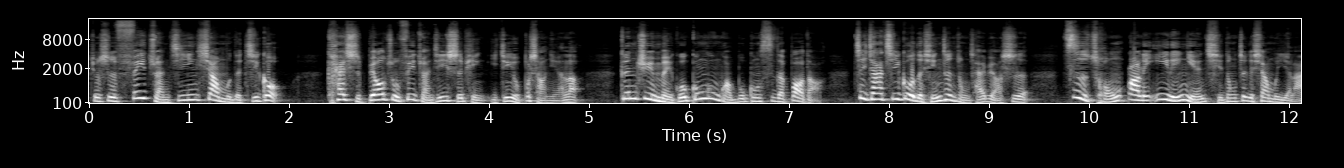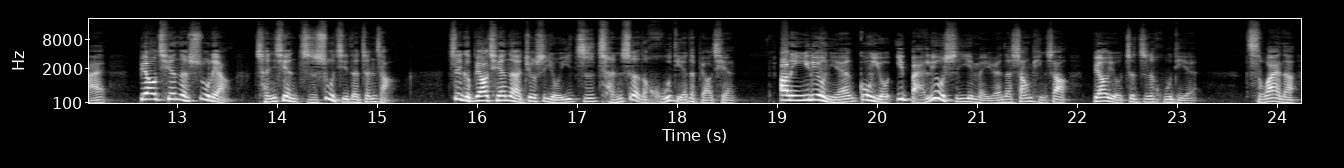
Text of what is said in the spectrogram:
就是非转基因项目的机构，开始标注非转基因食品已经有不少年了。根据美国公共广播公司的报道，这家机构的行政总裁表示，自从2010年启动这个项目以来，标签的数量呈现指数级的增长。这个标签呢，就是有一只橙色的蝴蝶的标签。2016年，共有一百六十亿美元的商品上标有这只蝴蝶。此外呢，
